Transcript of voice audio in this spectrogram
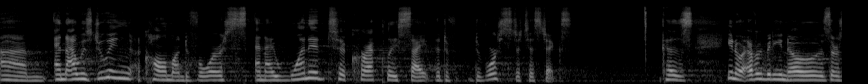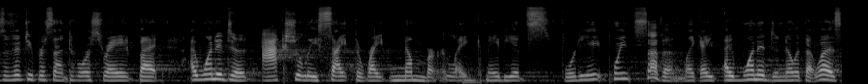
um, and I was doing a column on divorce, and I wanted to correctly cite the divorce statistics because you know everybody knows there's a 50% divorce rate but i wanted to actually cite the right number like maybe it's 48.7 like I, I wanted to know what that was.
